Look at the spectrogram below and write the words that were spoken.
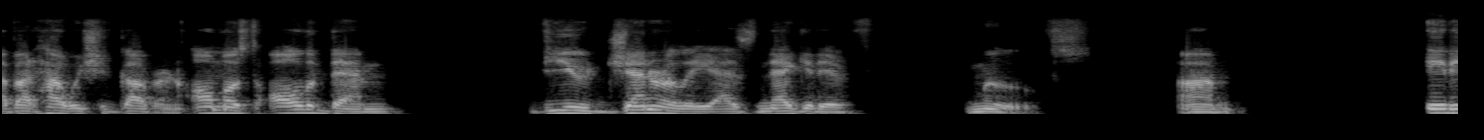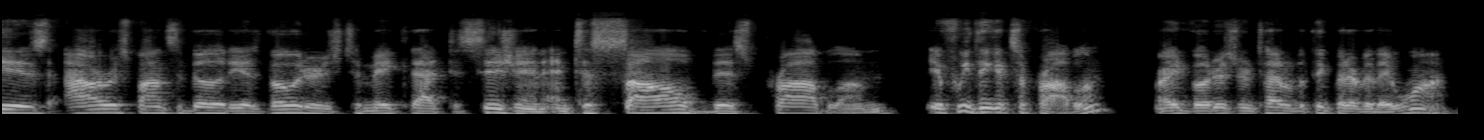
about how we should govern. Almost all of them viewed generally as negative moves. Um, it is our responsibility as voters to make that decision and to solve this problem. If we think it's a problem, right? Voters are entitled to think whatever they want.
